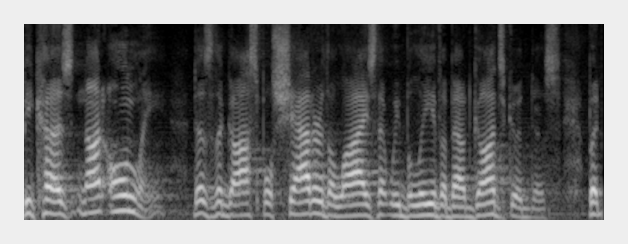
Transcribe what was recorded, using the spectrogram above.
Because not only does the gospel shatter the lies that we believe about God's goodness, but,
